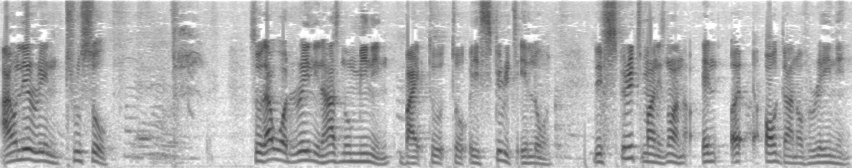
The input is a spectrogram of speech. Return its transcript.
I only reign through soul. So that word reigning has no meaning by to, to a spirit alone. The spirit man is not an, an organ of reigning.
